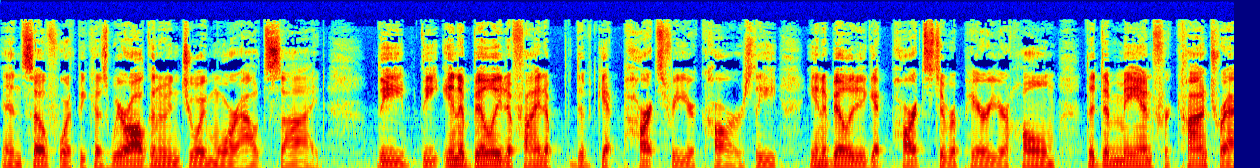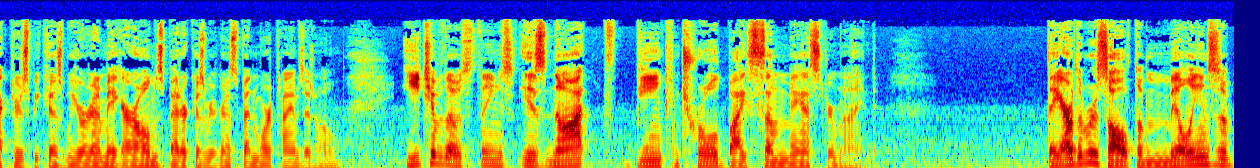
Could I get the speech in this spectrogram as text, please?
and so forth because we're all going to enjoy more outside. The the inability to find a to get parts for your cars, the inability to get parts to repair your home, the demand for contractors because we are going to make our homes better because we're going to spend more times at home. Each of those things is not being controlled by some mastermind. They are the result of millions of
